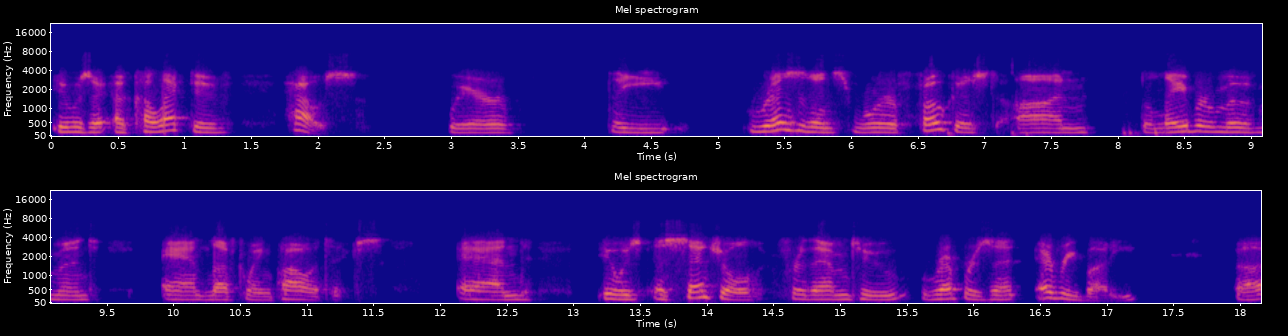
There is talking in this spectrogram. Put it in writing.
it was a, a collective house where the residents were focused on the labor movement and left wing politics. And it was essential for them to represent everybody. Uh,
